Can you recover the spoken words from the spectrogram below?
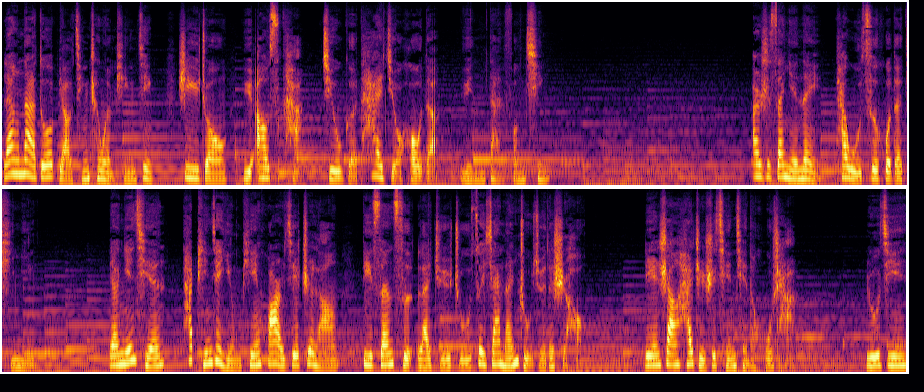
莱昂纳多表情沉稳平静，是一种与奥斯卡纠葛太久后的云淡风轻。二十三年内，他五次获得提名。两年前，他凭借影片《华尔街之狼》第三次来角逐最佳男主角的时候，脸上还只是浅浅的胡茬，如今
